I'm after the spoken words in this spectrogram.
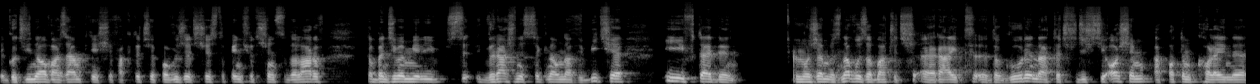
godzinowa zamknie się faktycznie powyżej 35 tysięcy dolarów, to będziemy mieli wyraźny sygnał na wybicie i wtedy możemy znowu zobaczyć rajd do góry na te 38, a potem kolejny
